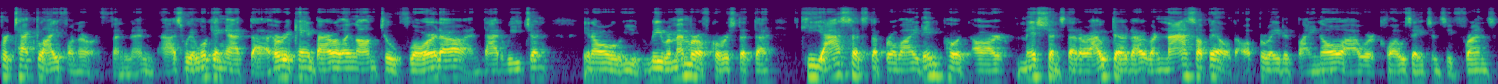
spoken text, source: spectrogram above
protect life on Earth. And, and as we're looking at uh, hurricane barreling onto Florida and that region, you know, we remember, of course, that the key assets that provide input are missions that are out there that are NASA built, operated by NOAA, our close agency friends.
